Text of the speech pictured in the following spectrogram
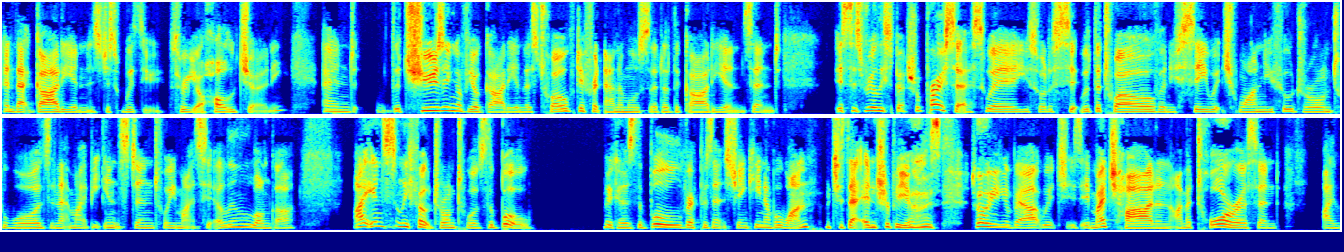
and that guardian is just with you through your whole journey. And the choosing of your guardian, there's 12 different animals that are the guardians. And it's this really special process where you sort of sit with the 12 and you see which one you feel drawn towards. And that might be instant, or you might sit a little longer. I instantly felt drawn towards the bull because the bull represents Key number one, which is that entropy I was talking about, which is in my chart. And I'm a Taurus and I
